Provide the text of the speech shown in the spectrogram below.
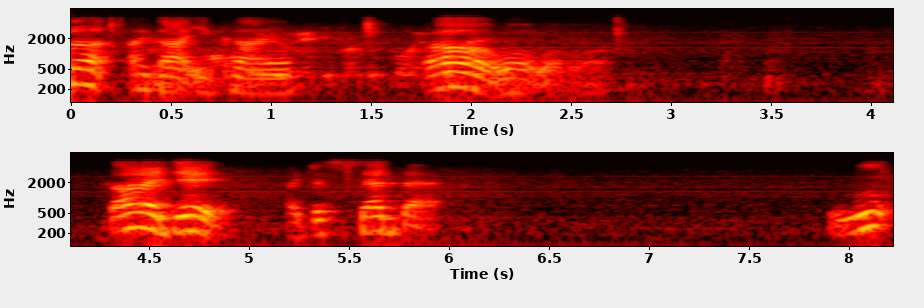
I thought I got you, Kyle. Oh, whoa, whoa, whoa. Thought I did. I just said that. Whoop.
